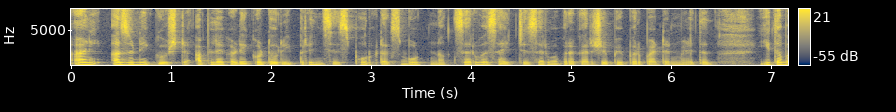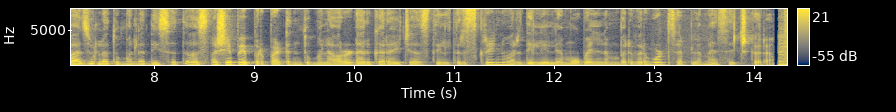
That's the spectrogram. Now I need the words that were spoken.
आणि अजून एक गोष्ट आपल्याकडे कटोरी प्रिन्सेस फोर्टक्स बोटनक सर्व साईजचे सर्व प्रकारचे पेपर पॅटर्न मिळतात. इथं बाजूला तुम्हाला दिसत अस असे पेपर पॅटर्न तुम्हाला ऑर्डर करायचे असतील तर स्क्रीनवर दिलेल्या मोबाईल नंबरवर व्हॉट्सॲपला मेसेज करा.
